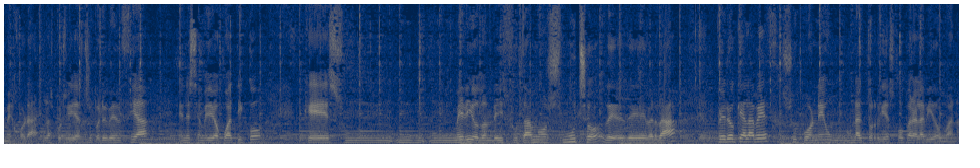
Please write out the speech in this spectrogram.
mejorar las posibilidades de supervivencia en ese medio acuático que es un, medio donde disfrutamos mucho de, verdad, pero que a la vez supone un alto riesgo para la vida humana.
